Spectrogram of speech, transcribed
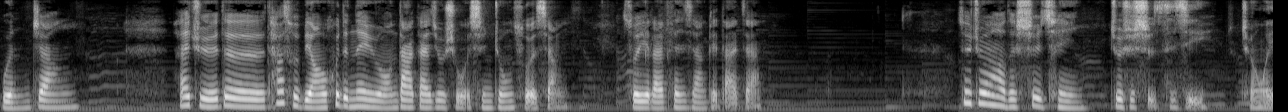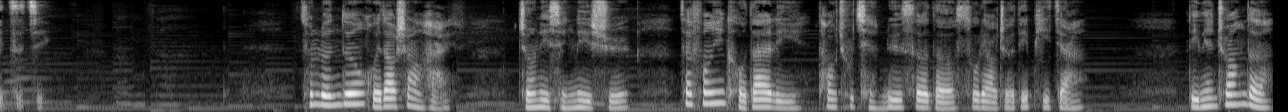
文章，还觉得他所描绘的内容大概就是我心中所想，所以来分享给大家。最重要的事情就是使自己成为自己。从伦敦回到上海，整理行李时，在风衣口袋里掏出浅绿色的塑料折叠皮夹，里面装的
